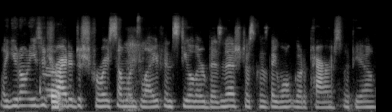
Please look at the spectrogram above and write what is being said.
Like you don't need to try to destroy someone's life and steal their business just because they won't go to Paris with you.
